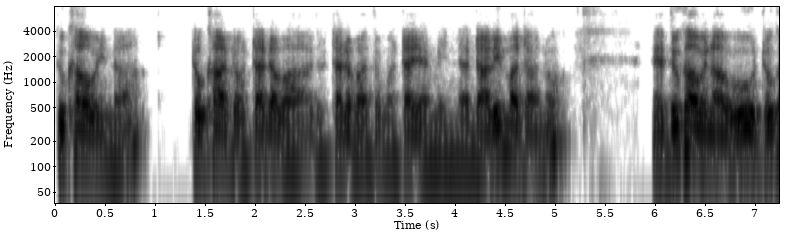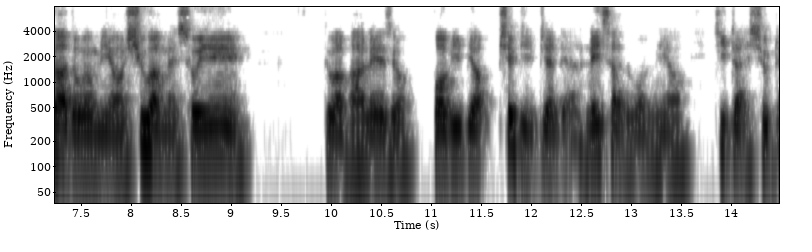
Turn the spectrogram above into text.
ဒုက္ခဝေဒနာဒုက္ခတော့ဓာတဘာဆိုဓာတဘာတော့မှတာရမင်းဒါလေးမှတ်တာနော်အဲဒုက္ခဝေဒနာကိုဒုက္ခသဘောမြင်အောင်ရှုရမယ်ဆိုရင်သူကဘာလဲဆိုပေါ်ပြီးပြောက်ဖြစ်ပြီးပြတ်တဲ့အနိစ္စသဘောမြင်အောင်ကြည်တရှုတ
